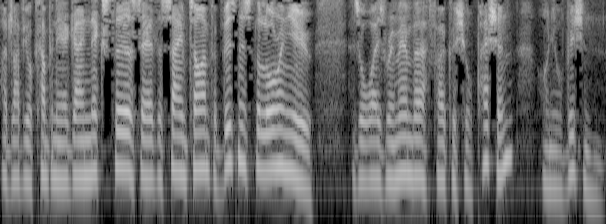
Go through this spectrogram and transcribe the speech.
I'd love your company again next Thursday at the same time for Business, the Law, and You. As always, remember, focus your passion on your vision.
